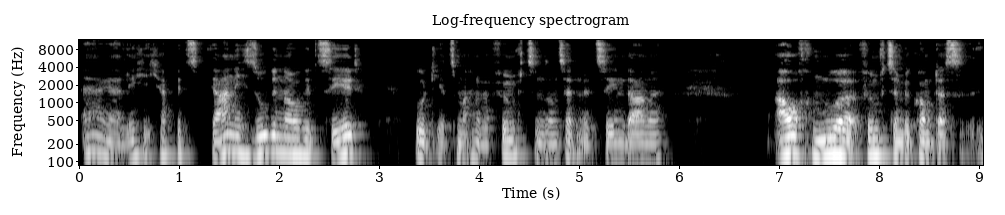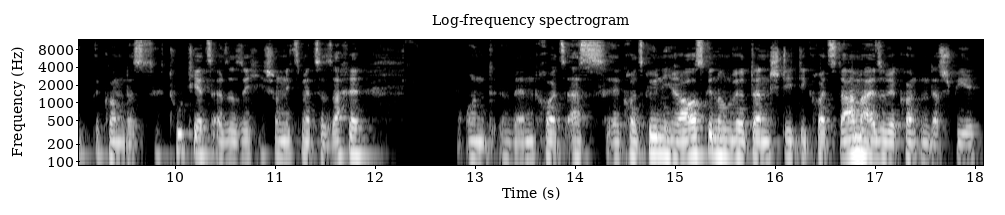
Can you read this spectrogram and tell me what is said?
ärgerlich. Ich habe jetzt gar nicht so genau gezählt. Gut, jetzt machen wir 15, sonst hätten wir 10 Dame. Auch nur 15 bekommt das, bekommen, das tut jetzt also sich schon nichts mehr zur Sache. Und wenn Kreuz Ass, äh, Kreuz König rausgenommen wird, dann steht die Kreuz Dame, also wir konnten das Spiel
